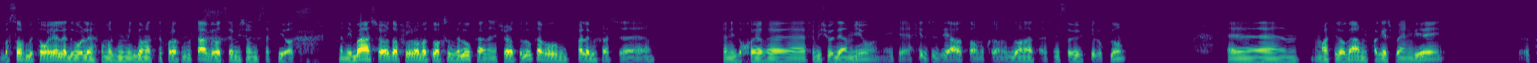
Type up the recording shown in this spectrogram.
בסוף בתור ילד הוא הולך ומזמין מקדונלדס לכל הקבוצה ויוצא משם עם שקיות. אני בא, שואל אותו, אפילו לא בטוח שזה לוקה, אז אני שואל אותו לוקה והוא מתפלא בכלל ש... שאני זוכר uh, שמישהו יודע מי הוא, אני הייתי היחיד שזיהה אותו, מוכר מקדונלדס, אנשים מסביב כאילו כלום. Uh, אמרתי לו גם, ניפגש ב-NBA. את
